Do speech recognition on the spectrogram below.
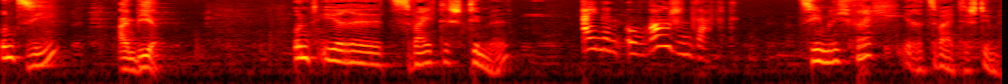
Und Sie? Ein Bier. Und Ihre zweite Stimme? Einen Orangensaft. Ziemlich frech, Ihre zweite Stimme.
